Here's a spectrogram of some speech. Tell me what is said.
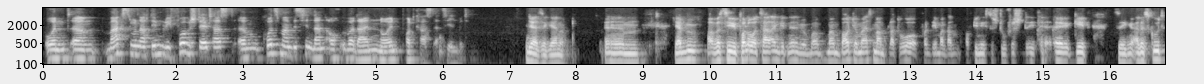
Und ähm, magst du, nachdem du dich vorgestellt hast, ähm, kurz mal ein bisschen dann auch über deinen neuen Podcast erzählen, bitte? Ja, sehr gerne. Ja, was die Followerzahl angeht, ne, man baut ja erstmal ein Plateau, von dem man dann auf die nächste Stufe äh, geht. Deswegen alles gut.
